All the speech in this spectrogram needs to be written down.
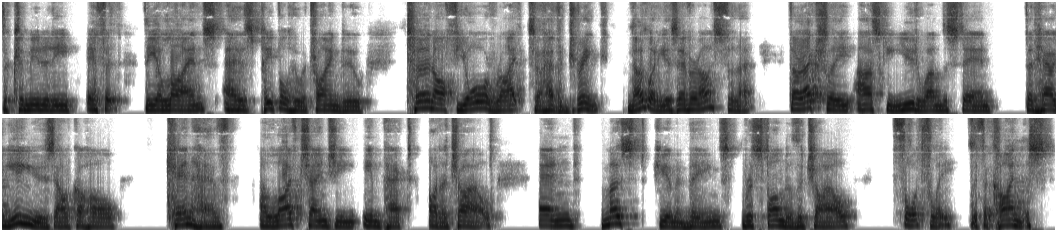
the community effort, the alliance as people who are trying to turn off your right to have a drink, nobody has ever asked for that. They're actually asking you to understand that how you use alcohol can have a life changing impact on a child. And most human beings respond to the child thoughtfully with a kindness,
